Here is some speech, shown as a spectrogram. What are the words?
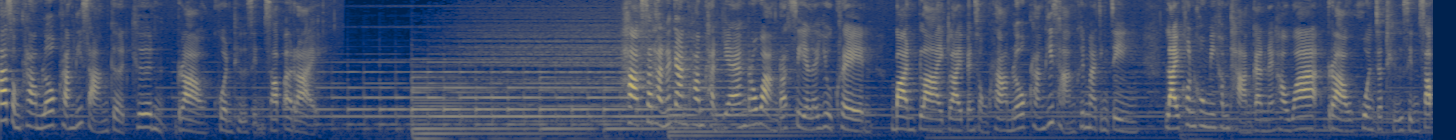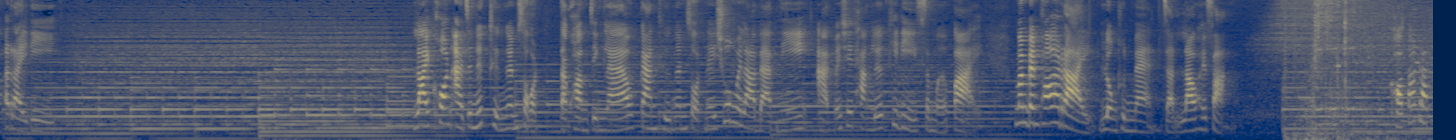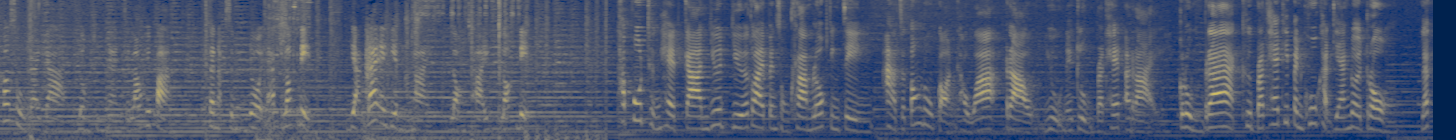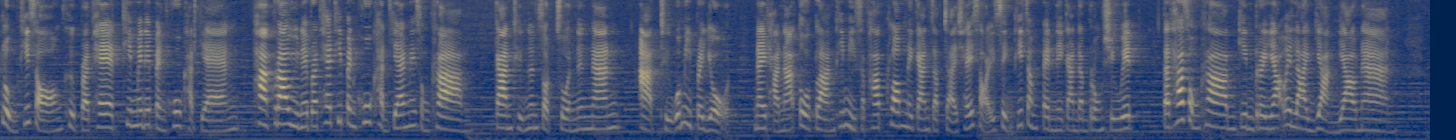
ถ้าสงครามโลกครั้งที่ 3 เกิดขึ้น เราควรถือสินทรัพย์อะไร หากสถานการณ์ความขัดแย้งระหว่างรัสเซียและยูเครน บานปลายกลายเป็นสงครามโลกครั้งที่ 3 ขึ้นมาจริง ๆ หลายคนคงมีคำถามกันนะคะว่า เราควรจะถือสินทรัพย์อะไรดี หลายคนอาจจะนึกถึงเงินสด แต่ความจริงแล้วการถือเงินสดในช่วงเวลาแบบนี้อาจไม่ใช่ทางเลือกที่ดีเสมอไป มันเป็นเพราะอะไร ลงทุนแมนจะเล่าให้ฟัง ขอต้อนรับเข้าสู่รายการลงทุนแมนจะเล่าให้ฟัง สนับสนุนโดยแอป Blockdit อยากได้ไอเดียใหม่ลองใช้ Blockdit ถ้าพูดถึงเหตุการณ์ยืดเยื้อกลายเป็นสงครามโลกจริง ๆ อาจจะต้องดูก่อนค่ะว่าเราอยู่ในกลุ่มประเทศอะไร กลุ่มแรกคือประเทศที่เป็นคู่ขัดแย้งโดยตรง และกลุ่มที่ 2 คือประเทศที่ไม่ได้เป็นคู่ขัดแย้ง หากเราอยู่ในประเทศที่เป็นคู่ขัดแย้งในสงคราม การถือเงินสดส่วนหนึ่งนั้น อาจถือว่ามีประโยชน์ ในฐานะตัวกลางที่มีสภาพคล่องในการจับจ่ายใช้สอยสิ่งที่จำเป็นในการดำรงชีวิต แต่ถ้าสงครามกินระยะเวลาอย่างยาวนาน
